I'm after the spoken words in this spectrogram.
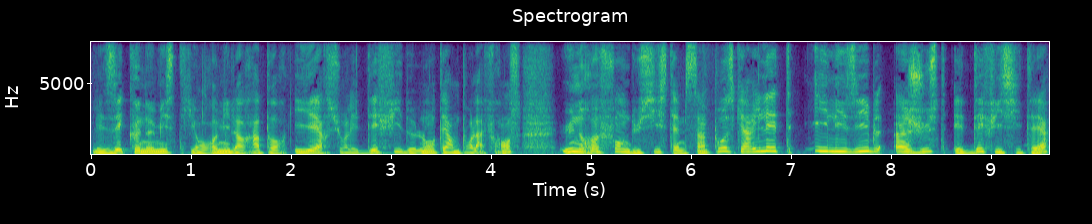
les économistes qui ont remis leur rapport hier sur les défis de long terme pour la France, une refonte du système s'impose car il est illisible, injuste et déficitaire.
